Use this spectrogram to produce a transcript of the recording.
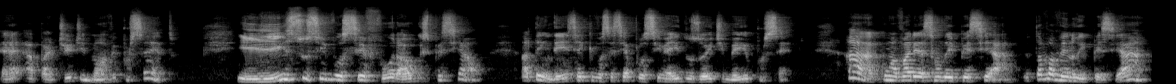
é a partir de 9%. E isso se você for algo especial. A tendência é que você se aproxime aí dos 8,5%. Ah, com a variação da IPCA. Eu estava vendo o IPCA,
